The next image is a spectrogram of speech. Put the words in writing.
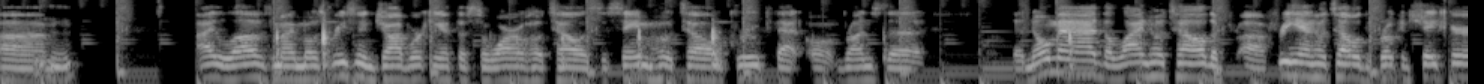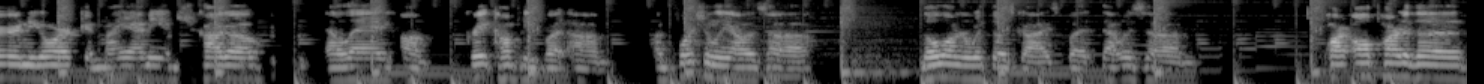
Um, mm-hmm. I loved my most recent job working at the Saguaro Hotel. It's the same hotel group that uh, runs the the Nomad, the Line Hotel, the uh, Freehand Hotel with the Broken Shaker in New York and Miami and Chicago, LA. Um, great company, but um, unfortunately, I was uh, no longer with those guys, but that was um, part all part of the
